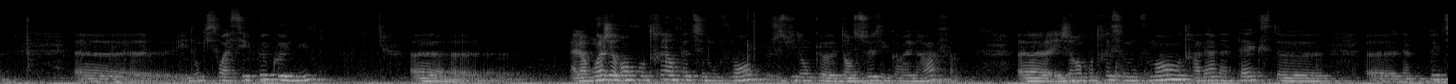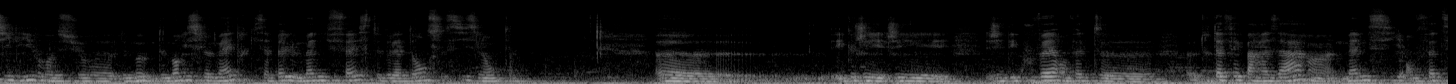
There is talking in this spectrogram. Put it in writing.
Euh, et donc ils sont assez peu connus. Euh, alors moi j'ai rencontré en fait ce mouvement, je suis donc euh, danseuse et chorégraphe, et j'ai rencontré ce mouvement au travers d'un texte, d'un petit livre sur, de, de, Maurice Lemaître qui s'appelle Le Manifeste de la danse ciselante. et que j'ai j'ai découvert en fait euh, euh, tout à fait par hasard, même si en fait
